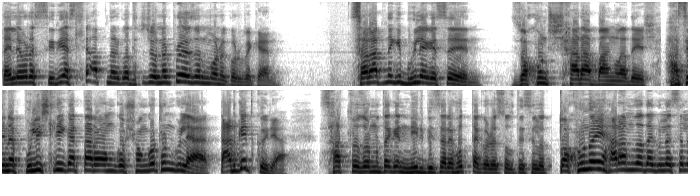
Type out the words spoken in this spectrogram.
তাইলে ওরা সিরিয়াসলি আপনার কথা শোনার প্রয়োজন মনে করবে কেন? স্যার, আপনি কি ভুলে গেছেন? যখন সারা বাংলাদেশ, হাসিনা পুলিশ লীগ আর তার অঙ্গ সংগঠনগুলা টার্গেট কইরা ছাত্র জনতাকে নির্বিচারে হত্যা করে চলতেছিল, তখন ওই হারামজাদাগুলো ছিল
